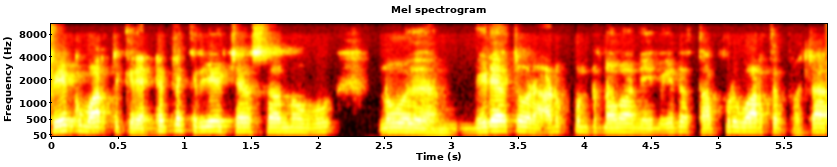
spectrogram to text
ఫేక్ వార్తకి ఎట్టెట్లా క్రియేట్ చేస్తావు నువ్వు నువ్వు మీడియాతో ఆడుకుంటున్నావా నీ మీద తప్పుడు వార్త ప్రచా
